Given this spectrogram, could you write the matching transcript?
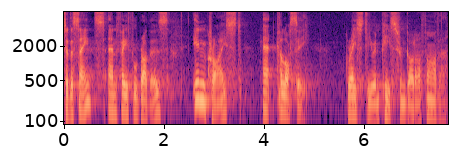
To the saints and faithful brothers in Christ at Colossae, grace to you and peace from God our Father.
